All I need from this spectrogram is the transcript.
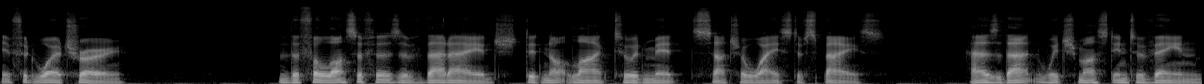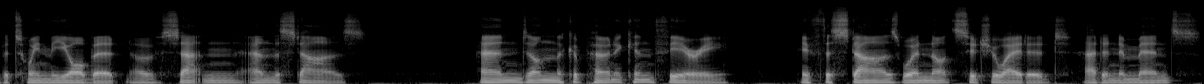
if it were true. The philosophers of that age did not like to admit such a waste of space as that which must intervene between the orbit of Saturn and the stars. And on the Copernican theory, if the stars were not situated at an immense,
